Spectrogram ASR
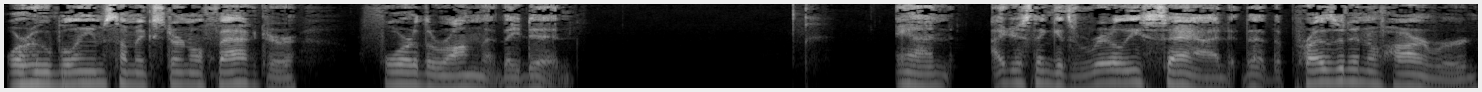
or who blame some external factor for the wrong that they did. And I just think it's really sad that the president of Harvard,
